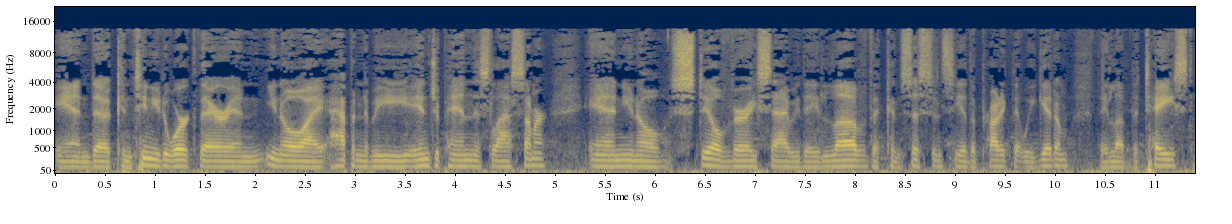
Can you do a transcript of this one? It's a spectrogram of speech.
and uh, continue to work there. And, you know, I happened to be in Japan this last summer and, you know, still very savvy. They love the consistency of the product that we get them, they love the taste.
